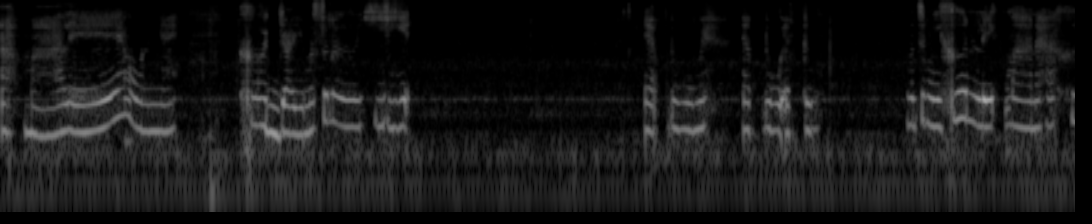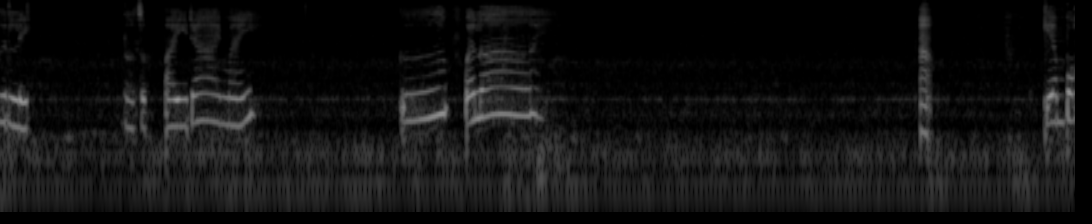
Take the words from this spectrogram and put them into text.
อะ มาแล้วยังไงคลื่นใหญ่มาซะเลยฮิฮิแอบดูไหมแอบดูแอบดู มันจะมีคลื่นเล็กมานะคะคลื่นเล็ก เราจะไปได้ไหมอึ๊บไปเลยอะ เกมบอ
